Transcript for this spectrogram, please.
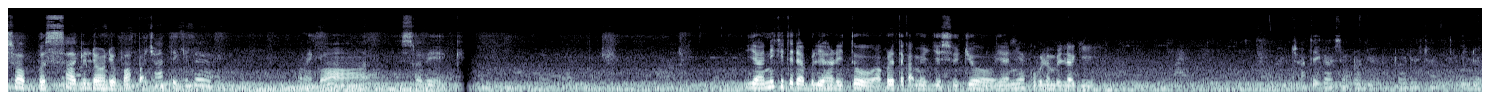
So besar gila daun dia. Bapak cantik gila. Oh my god. So big Ya ni kita dah beli hari tu. Aku letak kat meja studio Yang ni aku belum beli lagi. Cantik guys tengok dia daun dia cantik gila.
